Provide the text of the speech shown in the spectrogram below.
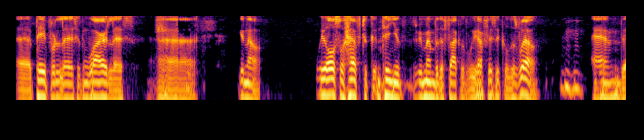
uh, paperless and wireless, uh, you know, we also have to continue to remember the fact that we are physical as well. Mm-hmm. And uh,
